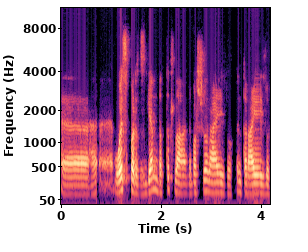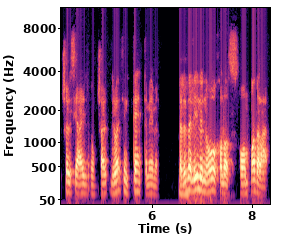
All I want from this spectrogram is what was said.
آه whispers جامدة بتطلع إن برشلونة عايزه إنتر عايزه تشيلسي عايزه مش عارف دلوقتي انتهت تماما. فده. دليل إن هو خلاص هو مضى العقد.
